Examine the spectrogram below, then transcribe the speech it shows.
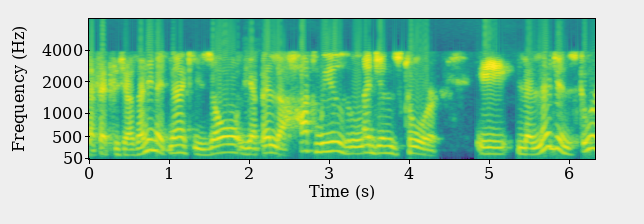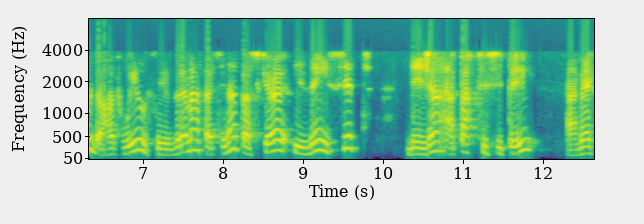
ça fait plusieurs années maintenant qu'ils ont, ils appellent le Hot Wheels Legends Tour. Et le Legends Tour de Hot Wheels, c'est vraiment fascinant parce que ils incitent des gens à participer avec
